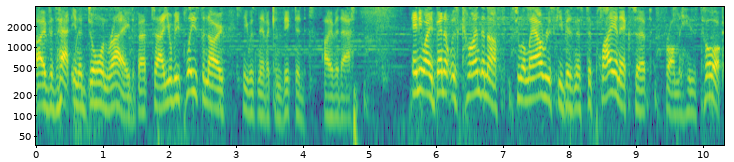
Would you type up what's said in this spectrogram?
over that in a dawn raid, but uh, you'll be pleased to know he was never convicted over that. Anyway, Bennett was kind enough to allow Risky Business to play an excerpt from his talk.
